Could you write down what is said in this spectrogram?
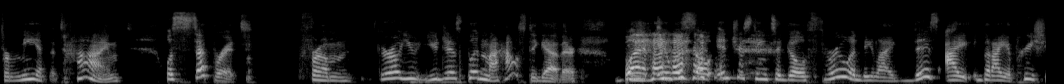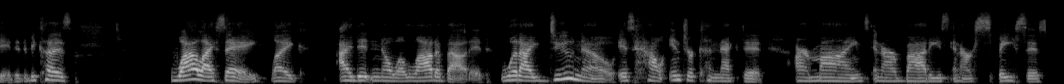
for me at the time was separate from girl you you just putting my house together but it was so interesting to go through and be like this i but i appreciated it because while i say like I didn't know a lot about it. What I do know is how interconnected our minds and our bodies and our spaces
